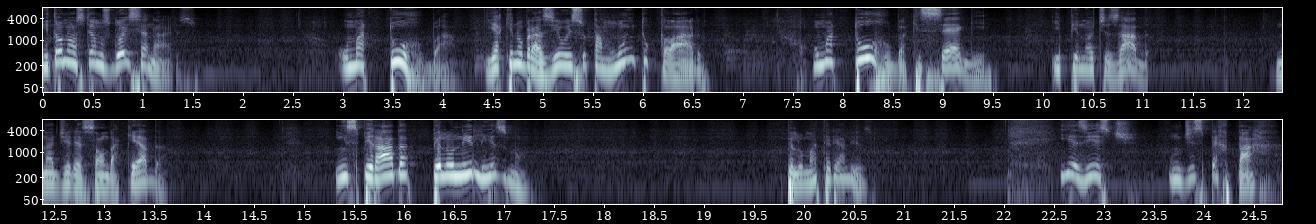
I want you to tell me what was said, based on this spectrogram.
Então nós temos dois cenários. Uma turba, e aqui no Brasil isso está muito claro, uma turba que segue hipnotizada na direção da queda, inspirada pelo niilismo, pelo materialismo. E existe um despertar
